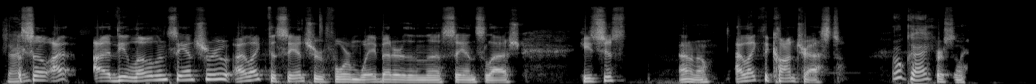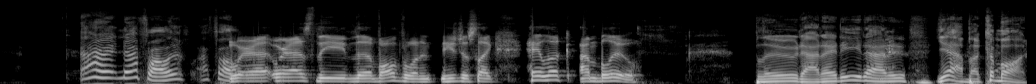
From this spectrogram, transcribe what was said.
Shiny. So I, I the lowland Sandshrew, I like the Sandshrew form way better than the Sand Slash. He's just I don't know. I like the contrast Okay, personally. all right. Now I follow. I follow. Whereas, whereas the the evolved one, he's just like, hey, look, I'm blue. Blue da da dee da da. Yeah, but come on.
